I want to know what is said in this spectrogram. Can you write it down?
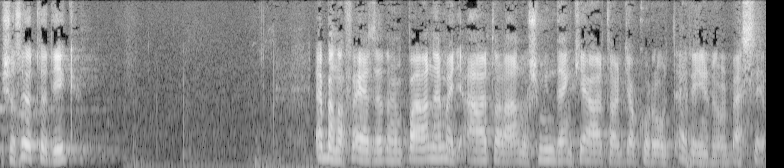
És az ötödik, ebben a fejezetben Pál nem egy általános, mindenki által gyakorolt erényről beszél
